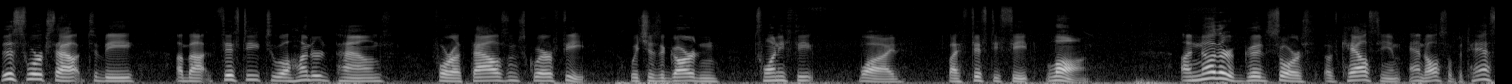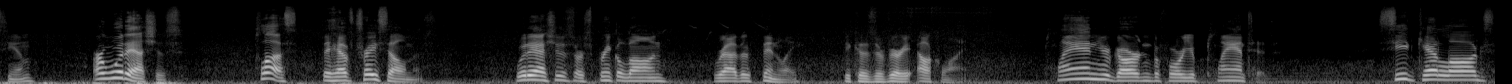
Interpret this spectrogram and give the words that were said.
This works out to be about 50 to 100 pounds for a thousand square feet, which is a garden 20 feet wide by 50 feet long. Another good source of calcium and also potassium are wood ashes. Plus, they have trace elements. Wood ashes are sprinkled on rather thinly because they're very alkaline. Plan your garden before you plant it. Seed catalogs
